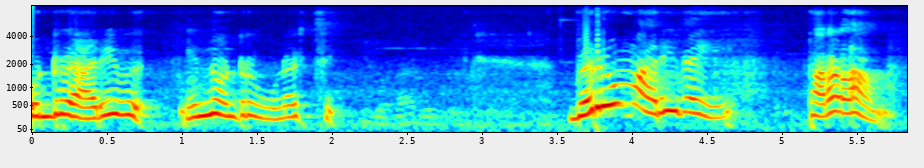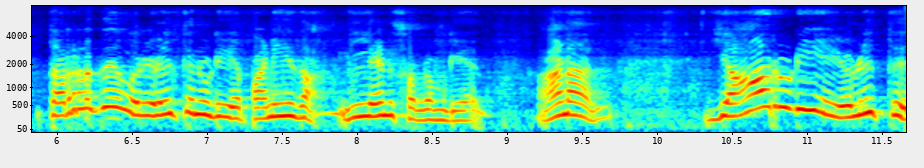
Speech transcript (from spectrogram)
ஒன்று அறிவு இன்னொன்று உணர்ச்சி. வெறும் அறிவை தரலாம். தர்றது ஒரு எழுத்தினுடைய பணி தான் இல்லைன்னு சொல்ல முடியாது. ஆனால் யாருடைய எழுத்து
